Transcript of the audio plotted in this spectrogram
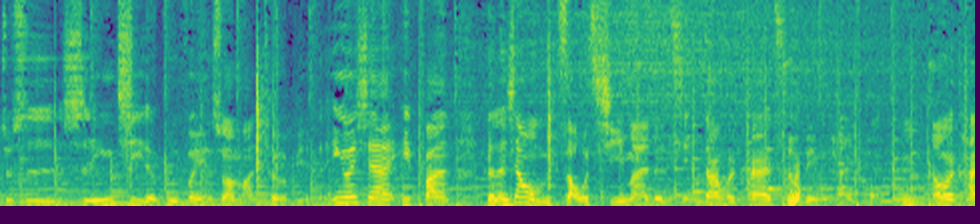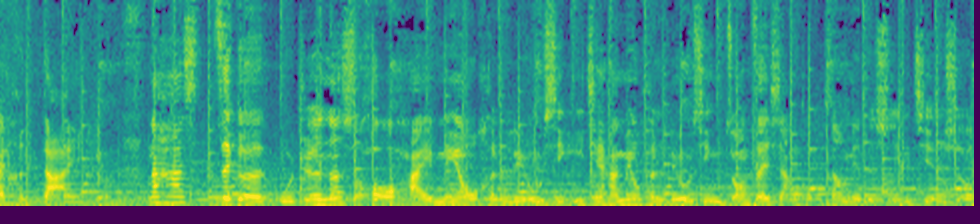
就是拾音器的部分也算蛮特别的，因为现在一般可能像我们早期买的琴，大家会开在侧边开口，嗯然后会开很大一个。那它这个我觉得那时候还没有很流行，以前还没有很流行装在响孔上面的拾音器的时候，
